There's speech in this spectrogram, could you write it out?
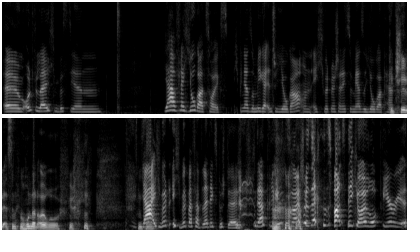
ähm, und vielleicht ein bisschen, ja, vielleicht Yoga-Zeugs. Ich bin ja so mega into Yoga und ich würde mir wahrscheinlich so mehr so Yoga-Pants Okay, chill, es sind nur 100 Euro. Ja, ich würde ich würd bei Fabletics bestellen. da kriege ich zum Beispiel 26 Euro, period.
